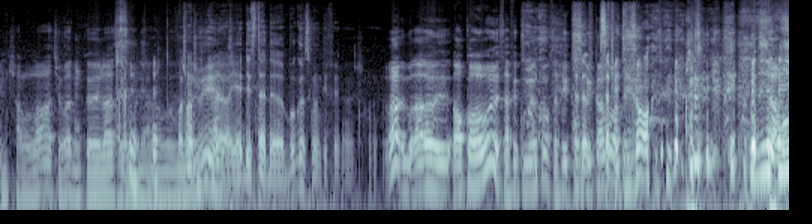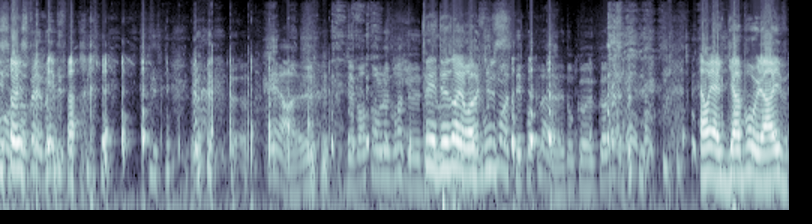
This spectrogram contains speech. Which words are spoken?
Inch'Allah, tu vois, donc euh, là, c'est. au- Franchement j'ai vu, euh, il y a des stades euh, beaux gosses qui ont été faits là. Ouais, bah, euh, encore heureux, ça fait combien de temps? Ça fait presque Ça, 15 ça ans, fait t'as- 10 ans. Disons, bon, disons, quand ils se Frère, euh, J'avais encore le droit de. Tous les deux ans, repoussent. gratuitement à cette époque-là, donc euh, quand même. Ah ouais, le Gabon, il arrive.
